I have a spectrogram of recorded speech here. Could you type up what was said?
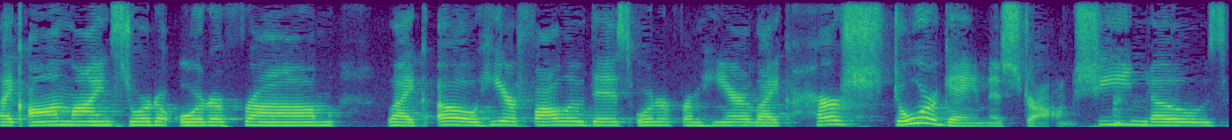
like online store to order from like oh here follow this order from here like her store game is strong she knows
